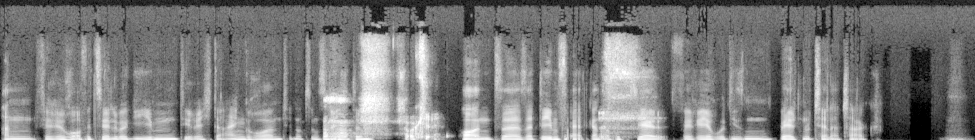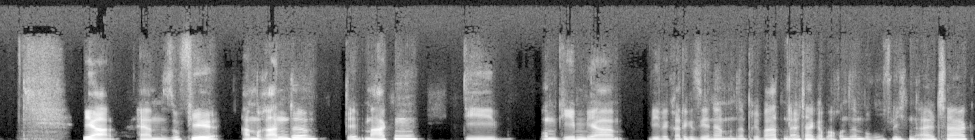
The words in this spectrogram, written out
an Ferrero offiziell übergeben, die Rechte eingeräumt, die Nutzungsrechte. Okay. Und äh, seitdem feiert ganz offiziell Ferrero diesen Welt-Nutella-Tag. Ja, ähm, so viel am Rande. Die Marken, die umgeben ja, wie wir gerade gesehen haben, unseren privaten Alltag, aber auch unseren beruflichen Alltag.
